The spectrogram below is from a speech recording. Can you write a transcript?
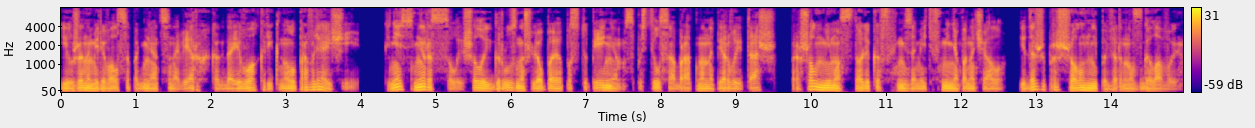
и уже намеревался подняться наверх, когда его окрикнул управляющий. Князь не расслышал и, грузно шлепая по ступеням, спустился обратно на первый этаж, прошел мимо столиков, не заметив меня поначалу, и даже прошел, не повернув головы.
